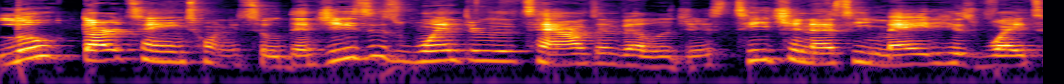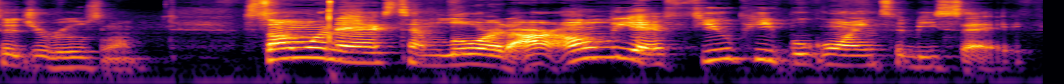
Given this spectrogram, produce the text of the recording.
Luke 13 22. Then Jesus went through the towns and villages, teaching as he made his way to Jerusalem. Someone asked him, Lord, are only a few people going to be saved?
